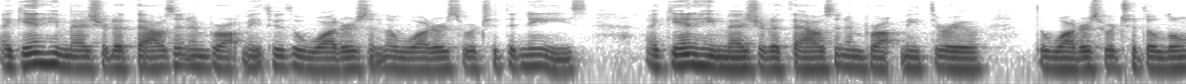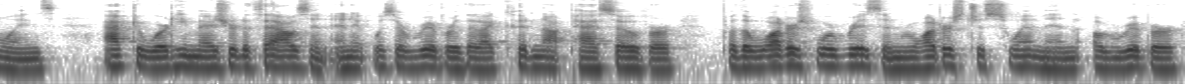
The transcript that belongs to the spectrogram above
Again he measured a thousand and brought me through the waters, and the waters were to the knees. Again he measured a thousand and brought me through. The waters were to the loins. Afterward he measured a thousand, and it was a river that I could not pass over, for the waters were risen, waters to swim in, a river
